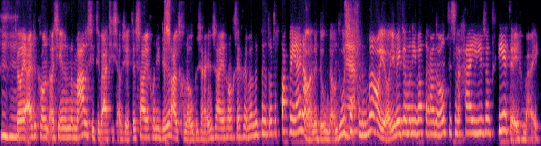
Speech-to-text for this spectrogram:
Mhm. Terwijl je eigenlijk gewoon, als je in een normale situatie zou zitten, zou je gewoon die deur uitgelopen zijn. Dan zou je gewoon gezegd hebben, wat, wat de fuck ben jij nou aan het doen dan? Doe eens Ja. even normaal joh. Je weet helemaal niet wat er aan de hand is en dan ga je hier zo tekeer tegen mij.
